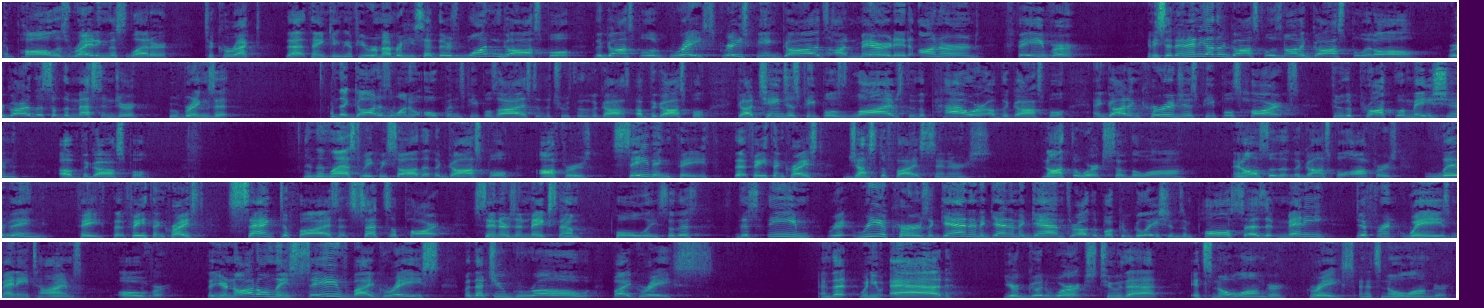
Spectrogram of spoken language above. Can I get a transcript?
And Paul is writing this letter to correct that thinking. If you remember, he said there's one gospel, the gospel of grace, grace being God's unmerited, unearned favor. And he said, and any other gospel is not a gospel at all, regardless of the messenger who brings it. And that God is the one who opens people's eyes to the truth of the, of the gospel. God changes people's lives through the power of the gospel. And God encourages people's hearts through the proclamation of the gospel. And then last week we saw that the gospel offers saving faith, that faith in Christ justifies sinners, not the works of the law, and also that the gospel offers living faith, that faith in Christ sanctifies, it sets apart sinners and makes them holy. So this, this theme re- reoccurs again and again and again throughout the book of Galatians. And Paul says it many different ways, many times over. That you're not only saved by grace, but that you grow by grace. And that when you add your good works to that, it's no longer grace and it's no longer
